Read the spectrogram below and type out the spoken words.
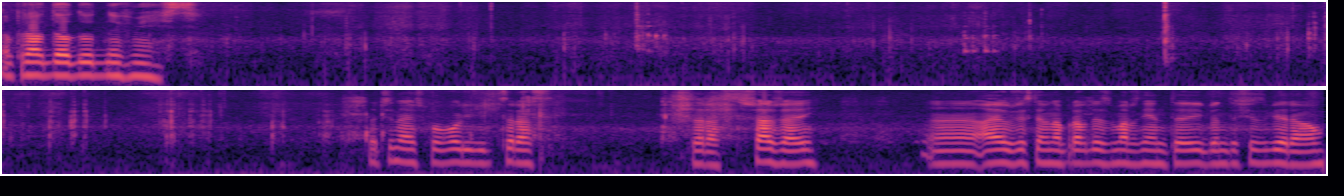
naprawdę odludnych miejsc. Zaczyna już powoli być coraz, coraz szerzej, e, a ja już jestem naprawdę zmarznięty i będę się zbierał.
